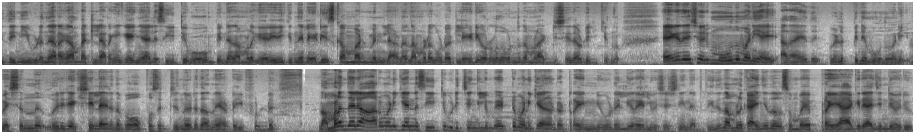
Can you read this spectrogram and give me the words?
ഇത് ഇനി ഇവിടുന്ന് ഇറങ്ങാൻ പറ്റില്ല. ഇറങ്ങി കഴിഞ്ഞാൽ സീറ്റ് പോകും. പിന്നെ നമ്മൾ കയറിയിരിക്കുന്ന ലേഡീസ് കമ്പാർട്ട്മെന്റിലാണ് നമ്മുടെ കൂടെ ഒരു ലേഡി ഉള്ളതുകൊണ്ട് നമ്മൾ അഡ്ജസ്റ്റ് ചെയ്ത് അവിടെ ഇരിക്കുന്നു. ഏകദേശം ഒരു മൂന്ന് മണിയായി. അതായത് വെളുപ്പിന് മൂന്ന് മണി. വിശന്ന് ഒരു രക്ഷയില്ലായിരുന്നപ്പോൾ ഓപ്പോസിറ്റ് ഇരുന്ന ഒരു തന്നെ കേട്ടോ ഈ ഫുഡ് നമ്മളെന്തായാലും ആറ് മണിക്ക് തന്നെ സീറ്റ് പിടിച്ചെങ്കിലും എട്ട് മണിക്കാണ് കേട്ടോ ട്രെയിൻ ന്യൂഡൽഹി റെയിൽവേ സ്റ്റേഷനിൽ നിന്ന് ഇത് നമ്മൾ കഴിഞ്ഞ ദിവസം പോയ പ്രയാഗ്രാജിന്റെ ഒരു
